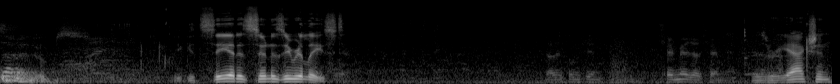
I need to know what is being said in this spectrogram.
Seven. Oops. You could see it as soon as he released. His reaction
